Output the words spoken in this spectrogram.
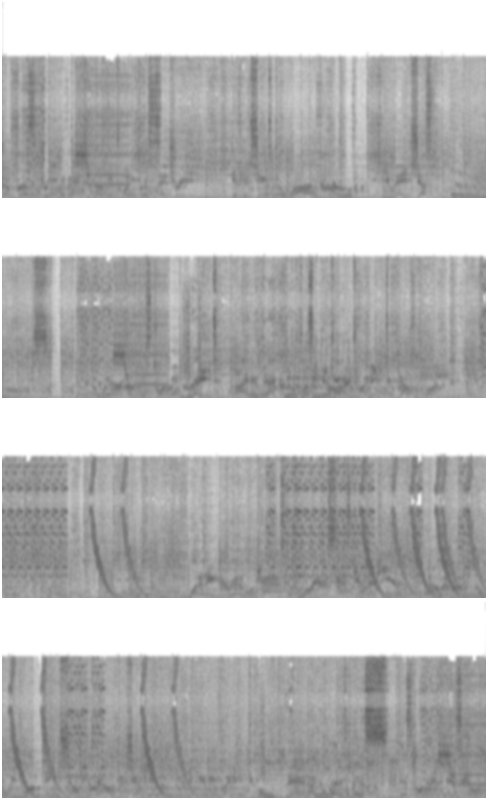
the first dream event of the 21st century. If you choose the wrong groove, you may just lose. The winner of this tournament, great! I knew that groove was in your heart. Fighting 2001. What an incredible cast of warriors has gathered here. However, only one team shall be crowned the champion of the Millionaire Fighting. Oh man, are you ready for this? This is held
